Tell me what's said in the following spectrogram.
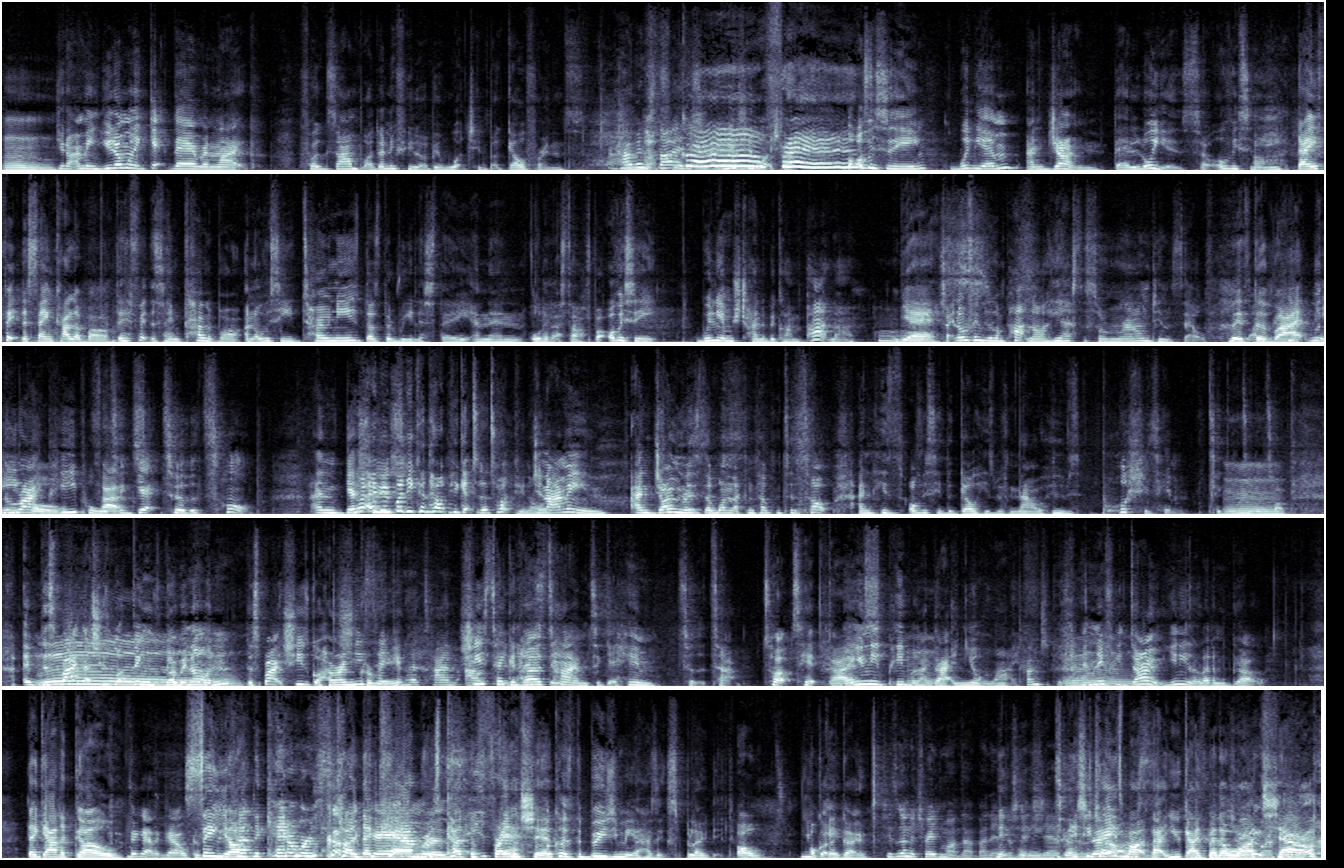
Mm. Do you know what I mean? You don't want to get there and like, for example, I don't know if you lot have been watching, but girlfriends. I haven't started. You yet. should watch that. Girlfriends. But obviously, William and Joan, they're lawyers, so obviously They fit the same caliber. they fit the same caliber. And obviously, Toni does the real estate and then all of that stuff. But obviously, William's trying to become partner. Yes. So in order for him to become partner, he has to surround himself with the right with people. the right people Facts. to get to the top. And guess Not everybody can help you get to the top, you know. Do you know what I mean? And Joan is the one that can help him to the top. And he's obviously the girl he's with now who's pushes him to get to Mm. the top. Uh, Despite that she's got things going on, despite she's got her own She's career, she's taking her time. She's taking her time to get him to the top. Top tip, guys. Like, you need people Mm. like that in your life. Hundred percent. And if you don't, you need to let them go. They gotta go. They gotta go. See ya. Cut the cameras. cut the, the cameras, cameras. cut the friendship. because the bougie meter has exploded. oh, You've Okay. got to go. She's gonna trademark that by the end literally. of next When year. she Dead trademarked ass. that, you guys better watch out.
